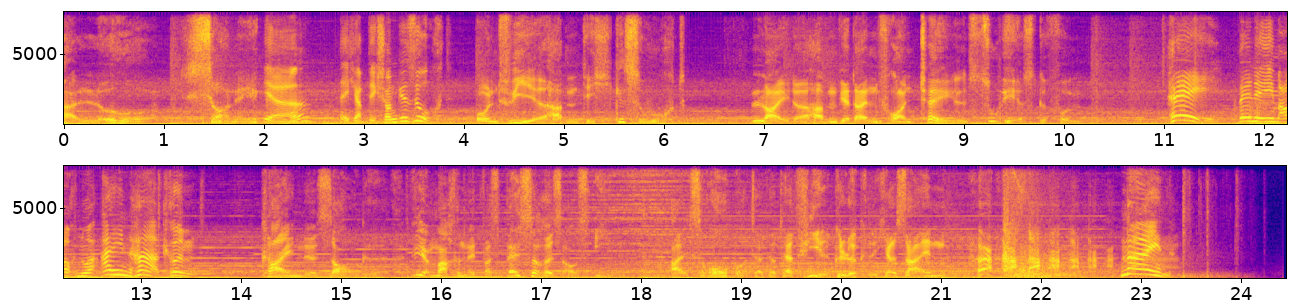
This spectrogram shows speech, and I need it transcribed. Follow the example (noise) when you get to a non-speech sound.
Hallo, Sonic. Ja, ich hab dich schon gesucht. Und wir haben dich gesucht. Leider haben wir deinen Freund Tails zuerst gefunden. Hey, wenn ihr ihm auch nur ein Haar krümmt. Keine Sorge, wir machen etwas Besseres aus ihm. Als Roboter wird er viel glücklicher sein. (laughs) Nein!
